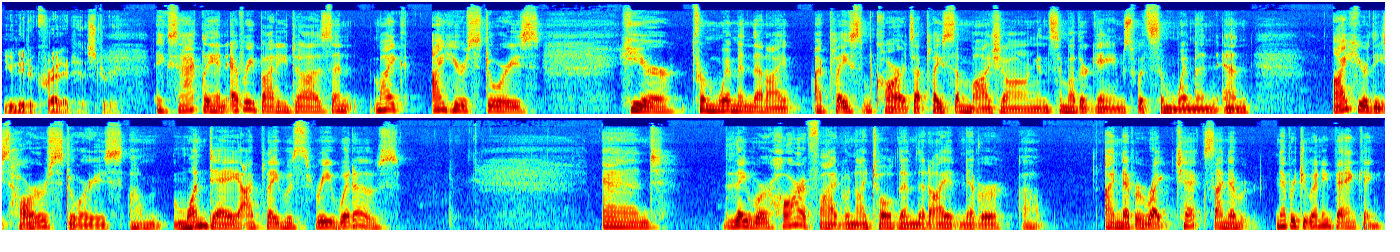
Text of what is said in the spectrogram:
you need a credit history. Exactly, and everybody does. And Mike, I hear stories here from women that I I play some cards, I play some mahjong and some other games with some women, and I hear these horror stories. Um, one day, I played with three widows, and they were horrified when I told them that I had never, uh, I never write checks, I never never do any banking,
